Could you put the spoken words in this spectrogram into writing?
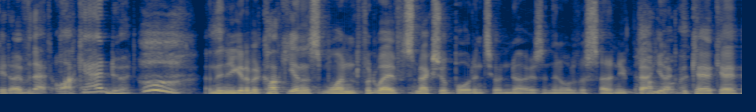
get over that. Oh, I can do it. and then you get a bit cocky, and this one foot wave smacks your board into your nose, and then all of a sudden you back, you're like, okay, okay,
